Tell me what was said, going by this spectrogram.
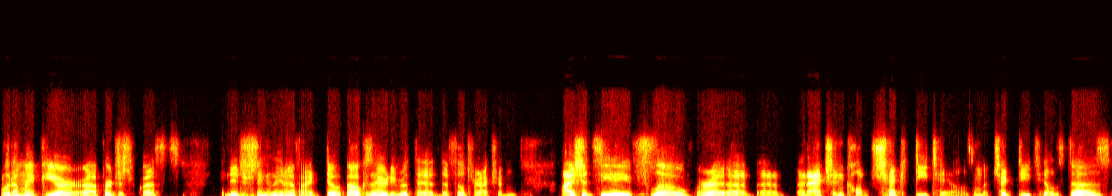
one of my PR uh, purchase requests, and interestingly enough, I don't, oh, because I already wrote the, the filter action. I should see a flow or a, a, an action called check details. And what check details does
